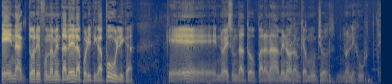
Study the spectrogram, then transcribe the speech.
en actores fundamentales de la política pública, que no es un dato para nada menor, aunque a muchos no les guste.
